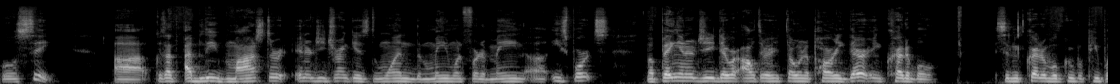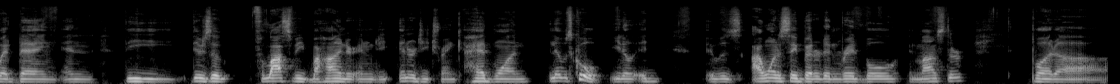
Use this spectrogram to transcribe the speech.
We'll see. Because uh, I, I, believe Monster Energy Drink is the one, the main one for the main uh, esports. But Bang Energy, they were out there throwing a party. They're incredible. It's an incredible group of people at Bang, and the there's a philosophy behind their energy energy drink. I had one, and it was cool. You know, it it was I want to say better than Red Bull and Monster, but uh,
